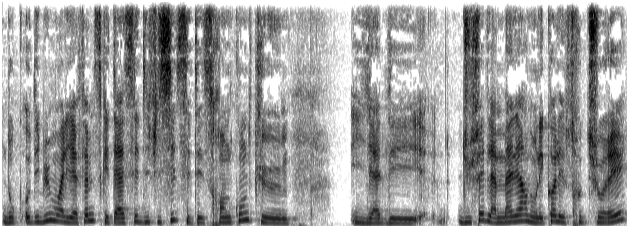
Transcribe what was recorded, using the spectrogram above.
donc au début, moi, l'IFM, ce qui était assez difficile, c'était se rendre compte que il y a des du fait de la manière dont l'école est structurée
